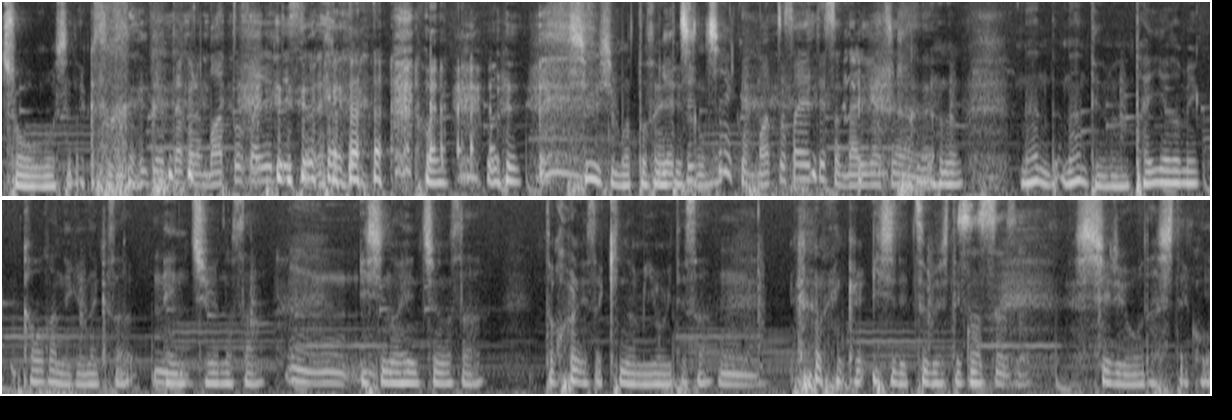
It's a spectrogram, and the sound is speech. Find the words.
調合してた薬で だからマットサイエンティストね。俺終始マットされてるちっちゃい子マットサイエンティストになりがちなのよ。あのなんだなんていうのかな。タイヤ止めかわかんないけどなんかさ、うん。円柱のさうんうん。石の円柱のさところにさ木の実置いてさうん。なんか石で潰してこそううそうそう。汁を出してこう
